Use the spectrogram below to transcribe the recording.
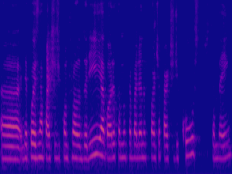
uh, depois na parte de controladoria, agora estamos trabalhando forte a parte de custos também.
